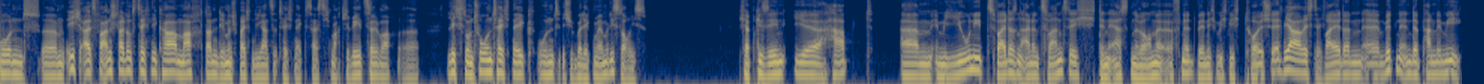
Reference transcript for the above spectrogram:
Und ähm, ich als Veranstaltungstechniker mache dann dementsprechend die ganze Technik. Das heißt, ich mache die Rätsel, mache äh, Licht- und Tontechnik und ich überlege mir immer die Stories. Ich habe gesehen, ihr habt ähm, im Juni 2021 den ersten Raum eröffnet, wenn ich mich nicht täusche. Ja, richtig. War ja dann äh, mitten in der Pandemie.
